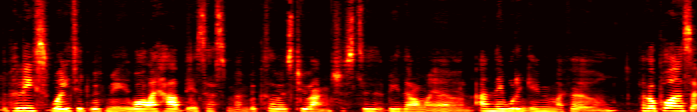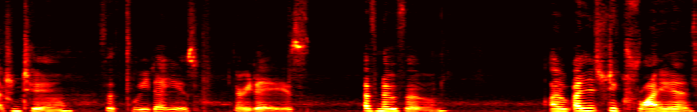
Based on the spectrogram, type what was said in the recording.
the police waited with me while I had the assessment because I was too anxious to be there on my own and they wouldn't give me my phone. I got put on a section 2 for three days. Three days of no phone. I, I literally cried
